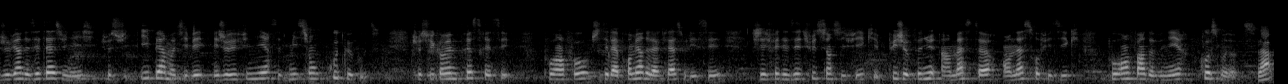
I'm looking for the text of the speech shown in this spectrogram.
Je viens des États-Unis, je suis hyper motivée et je vais finir cette mission coûte que coûte. Je suis quand même très stressée. Pour info, j'étais la première de la classe au lycée, j'ai fait des études scientifiques, puis j'ai obtenu un master en astrophysique pour enfin devenir cosmonaute. Là.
